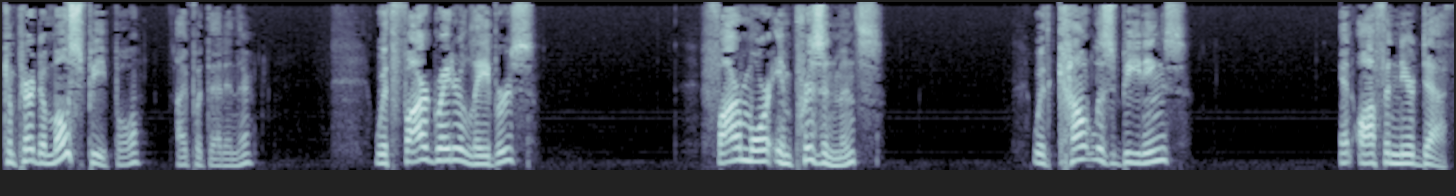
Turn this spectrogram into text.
compared to most people, I put that in there, with far greater labors, far more imprisonments, with countless beatings, and often near death.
